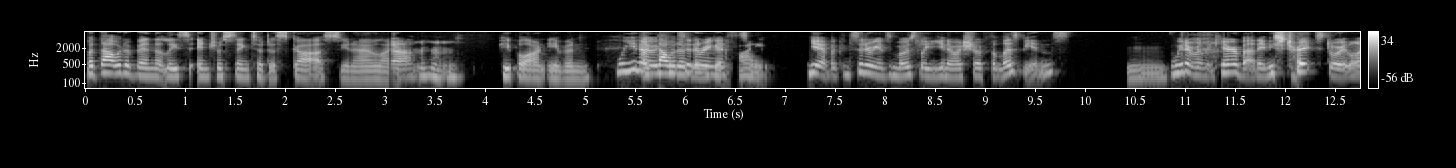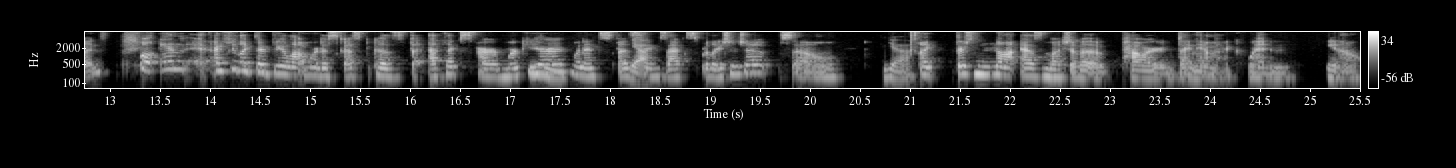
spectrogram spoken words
But that would have been at least interesting to discuss. You know, like yeah mhm. people aren't even well you know like that would have been a considering good it's fight. yeah but considering it's mostly you know a show for lesbians Mm. we don't really care about any straight storylines well, and I feel like there'd be a lot more discussed because the ethics are murkier when it's a Yeah. same sex relationship. So, Yeah, like, there's not as much of a power dynamic when, you know,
